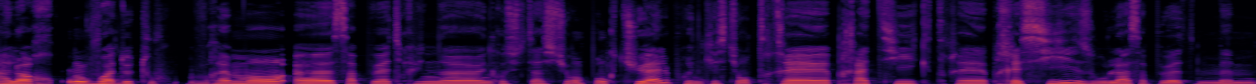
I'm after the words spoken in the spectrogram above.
Alors, on voit de tout. Vraiment, euh, ça peut être euh, une, consultation ponctuelle pour une question très pratique, très précise, ou là, ça peut être même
